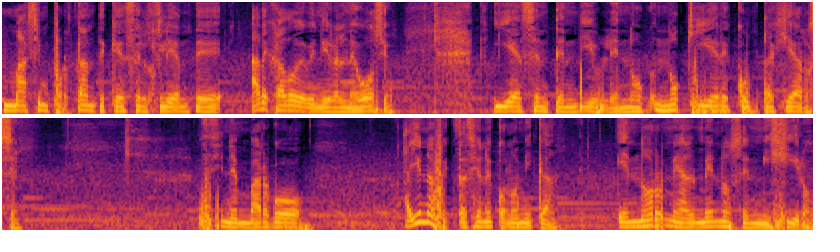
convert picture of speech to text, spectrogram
más importante que es el cliente ha dejado de venir al negocio y es entendible, no, no quiere contagiarse. Sin embargo, hay una afectación económica enorme, al menos en mi giro.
